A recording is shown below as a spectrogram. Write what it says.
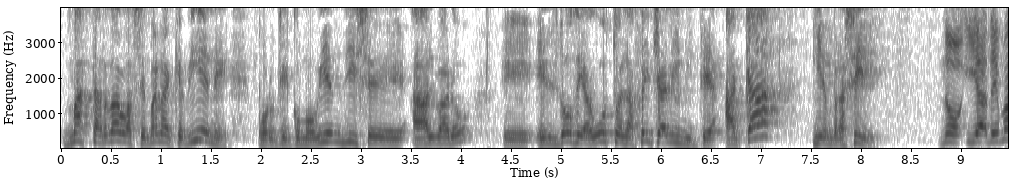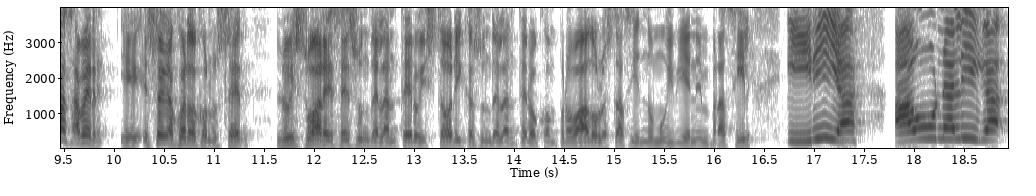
más tardar la semana que viene, porque como bien dice Álvaro, eh, el 2 de agosto es la fecha límite acá y en Brasil. No, y además, a ver, eh, estoy de acuerdo con usted. Luis Suárez es un delantero histórico, es un delantero comprobado, lo está haciendo muy bien en Brasil. Iría a una liga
